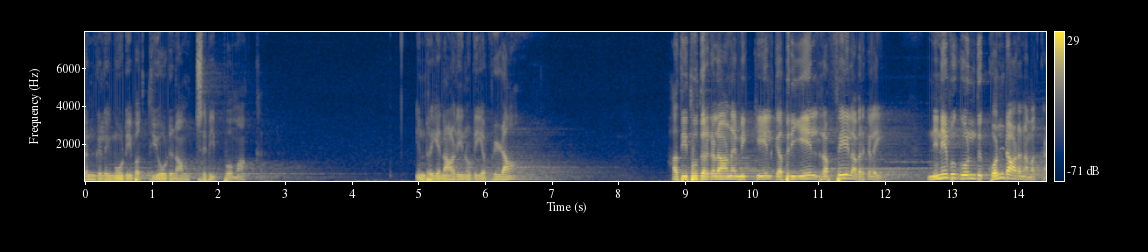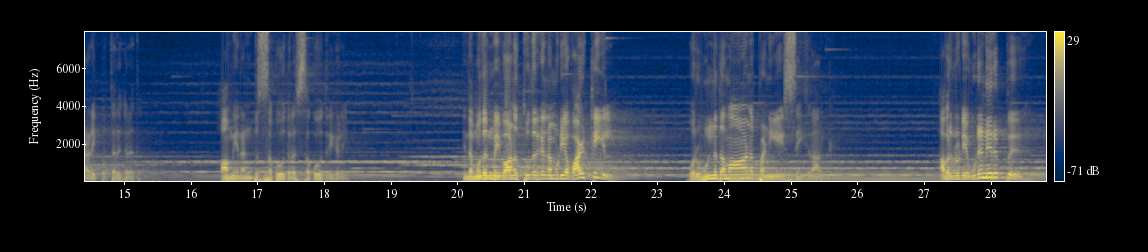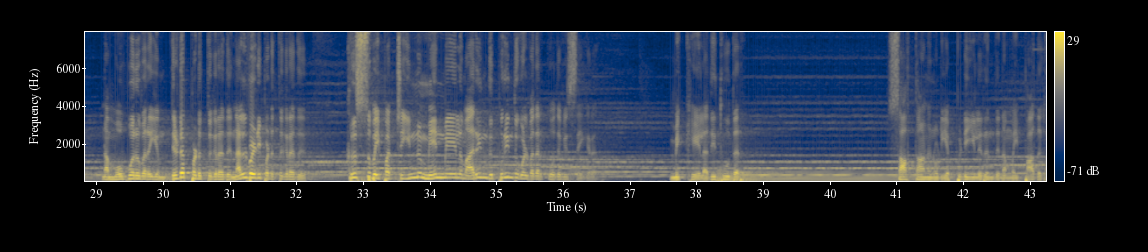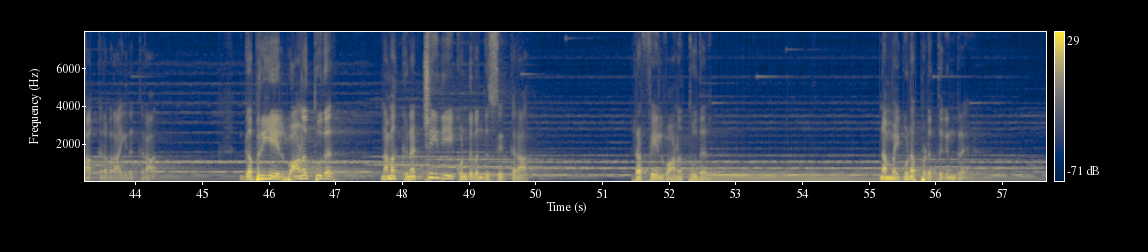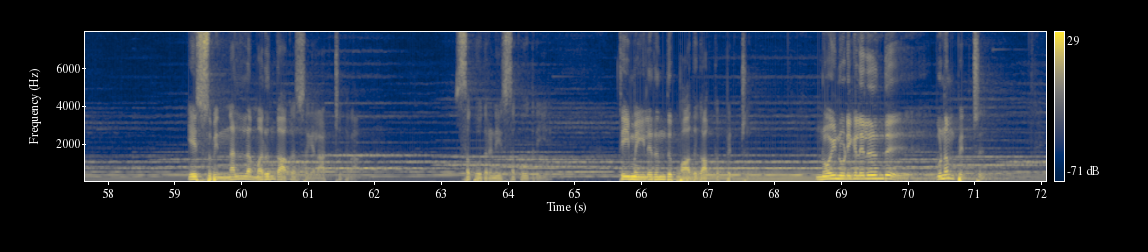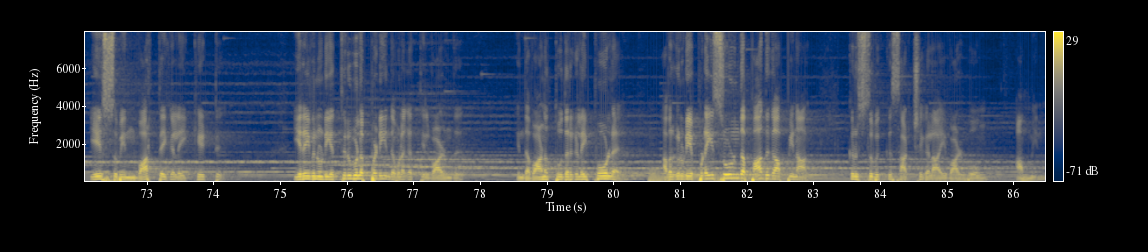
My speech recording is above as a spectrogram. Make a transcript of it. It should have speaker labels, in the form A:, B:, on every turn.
A: கண்களை மூடி பக்தியோடு நாம் செபிப்போமாக்க இன்றைய நாளினுடைய விழா. அதிதூதர்களான மிக்கேல் கபிரியேல் ரஃபேல் அவர்களை நினைவு கூர்ந்து கொண்டாட நமக்கு அழைப்பு தருகிறது. ஆம் என் அன்பு சகோதர சகோதரிகளே. இந்த முதன்மை வானதூதர்கள் நம்முடைய வாழ்க்கையில் ஒரு உன்னதமான பணியை செய்கிறார்கள். அவர்களுடைய உடனிருப்பு நம் ஒவ்வொருவரையும் திடப்படுத்துகிறது நல்வழிப்படுத்துகிறது. கிறிஸ்துவை பற்றி இன்னும் மேன்மேலும் அறிந்து புரிந்து கொள்வதற்கு உதவி செய்கிறது. மிக்கேல் அதிதூதர் சாத்தானனுடைய பிடியிலிருந்து நம்மை பாதுகாக்கிறவராயிருக்கிறார். கப்ரியேல் வானதூதர் நமக்கு நற்செய்தியை கொண்டு வந்து சேர்க்கிறார். ரஃபேல் வானத்தூதர் நம்மை குணப்படுத்துகின்ற இயேசுவின் நல்ல மருந்தாக செயலாற்றுகிறார். சகோதரனே சகோதரியே தீமையிலிருந்து பாதுகாக்க பெற்று நோய் நொடிகளிலிருந்து குணம் பெற்று இயேசுவின் வார்த்தைகளை கேட்டு இறைவனுடைய திருவுளப்படி இந்த உலகத்தில் வாழ்ந்து இந்த வானத்தூதர்களைப் போல அவர்களுடைய புடை சூழ்ந்த பாதுகாப்பினால் கிறிஸ்துவுக்கு சாட்சிகளாய் வாழ்வோம். அம்மின்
